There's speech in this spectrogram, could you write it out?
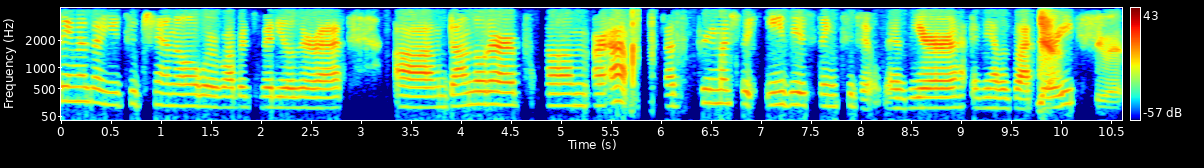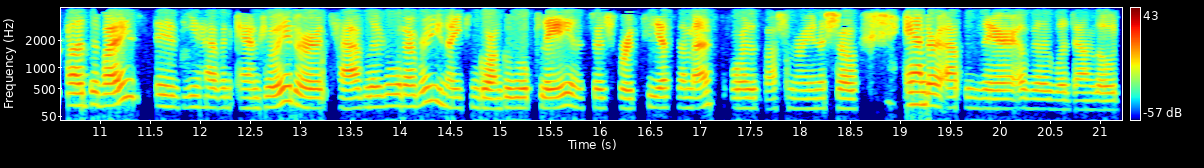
same as our YouTube channel where Robert's videos are at. Um, download our um, our app. That's pretty much the easiest thing to do. If you're if you have a BlackBerry it. uh, device, if you have an Android or a tablet or whatever, you know you can go on Google Play and search for TSMS or the Sasha Marina Show, and our app is there available to download,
